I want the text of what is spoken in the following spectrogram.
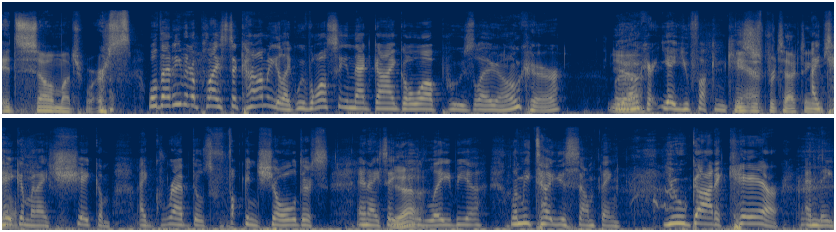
it's so much worse. Well, that even applies to comedy. Like we've all seen that guy go up who's like, I don't care. I Yeah. don't care. Yeah, you fucking care. He's just protecting I take him and I shake him. I grab those fucking shoulders and I say, Yeah. "You labia, let me tell you something. You gotta care." And they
